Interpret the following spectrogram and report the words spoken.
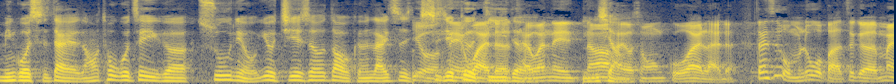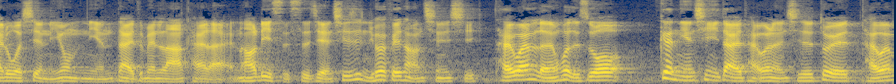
民国时代的，然后透过这个枢纽又接收到可能来自世界各地的台湾内，然后还有从国外来的。但是我们如果把这个脉络线，你用年代这边拉开来，然后历史事件，其实你就会非常清晰。台湾人或者说更年轻一代的台湾人，其实对于台湾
